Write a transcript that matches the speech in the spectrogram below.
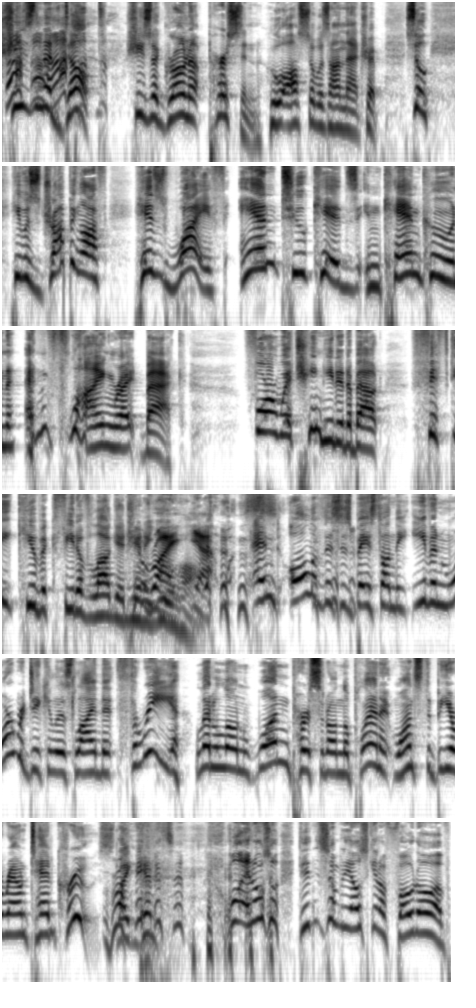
She's an adult. She's a grown up person who also was on that trip. So he was dropping off his wife and two kids in Cancun and flying right back, for which he needed about 50 cubic feet of luggage in a right. U-Haul. Yeah. And all of this is based on the even more ridiculous lie that three, let alone one person on the planet wants to be around Ted Cruz. Like, well, and also, didn't somebody else get a photo of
